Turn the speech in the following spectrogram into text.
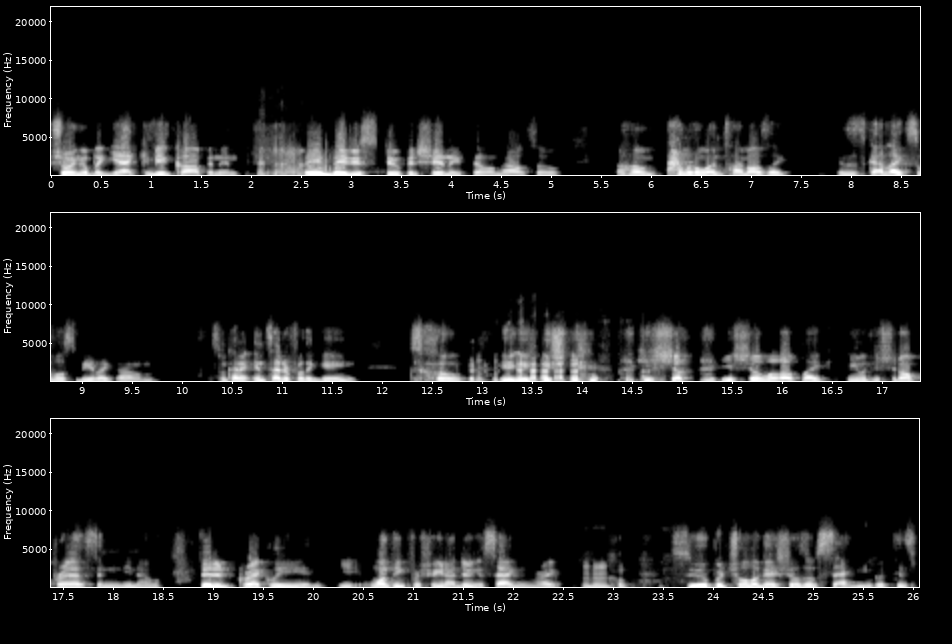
showing up like, yeah, it can be a cop. And then they, they do stupid shit and they fill them out. So um, I remember one time I was like, is this guy like supposed to be like um, some kind of insider for the game? So you, you, you, you, show you show up like you know with your shit all pressed and you know fitted correctly and you, one thing for sure you're not doing is sagging right Mm-hmm. Super cholo guy shows up sagging with his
